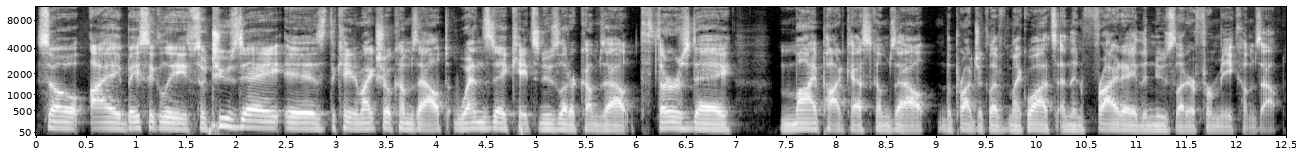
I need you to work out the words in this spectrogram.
So I basically, so Tuesday is the Kate and Mike show comes out, Wednesday, Kate's newsletter comes out, Thursday, my podcast comes out, the Project Life of Mike Watts, and then Friday the newsletter for me comes out.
